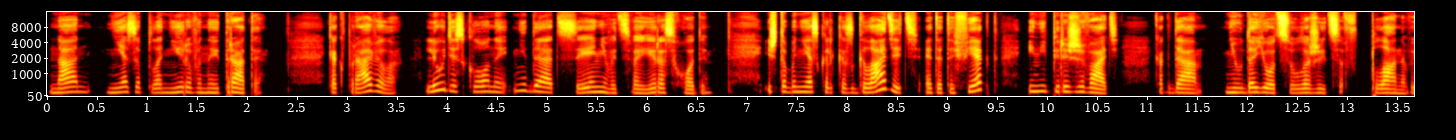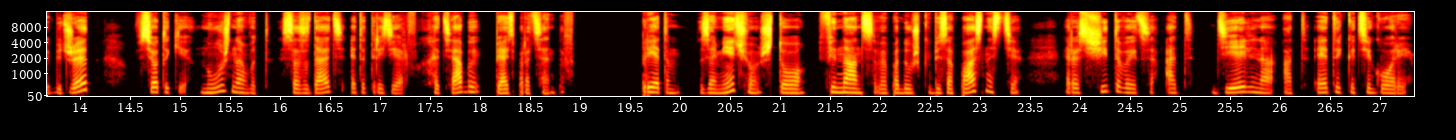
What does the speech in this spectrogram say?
на незапланированные траты. Как правило, люди склонны недооценивать свои расходы. И чтобы несколько сгладить этот эффект и не переживать, когда не удается уложиться в плановый бюджет, все-таки нужно вот создать этот резерв, хотя бы 5%. При этом замечу, что финансовая подушка безопасности рассчитывается отдельно от этой категории.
